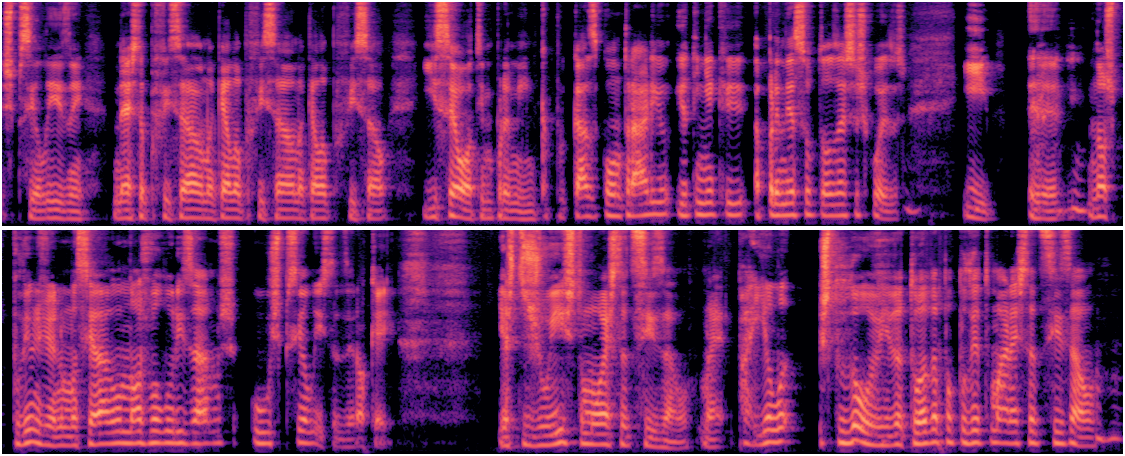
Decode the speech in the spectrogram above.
especializem nesta profissão, naquela profissão, naquela profissão. E isso é ótimo para mim, que por caso contrário eu tinha que aprender sobre todas estas coisas. E eh, nós podemos ver numa sociedade onde nós valorizamos o especialista, dizer, ok, este juiz tomou esta decisão, não é? Pá, ele estudou a vida toda para poder tomar esta decisão. Uhum.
